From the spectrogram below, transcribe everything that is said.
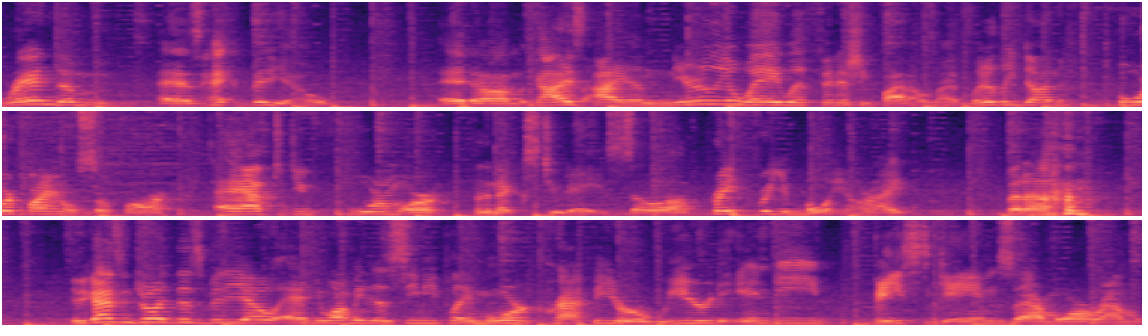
random as heck video. And um, guys, I am nearly away with finishing finals. I've literally done four finals so far. I have to do four more for the next two days. So uh, pray for your boy, alright? But um, if you guys enjoyed this video and you want me to see me play more crappy or weird indie based games that are more around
